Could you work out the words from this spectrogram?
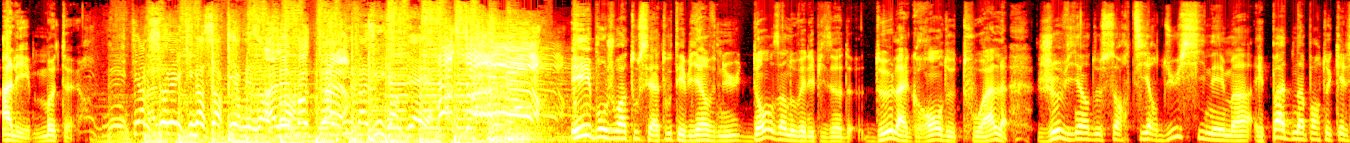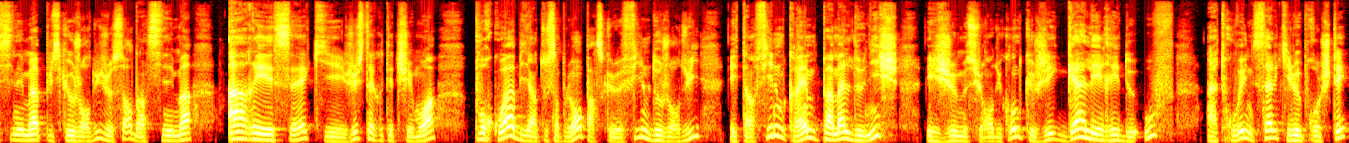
Allez, moteur. Tiens le soleil qui va sortir, mes enfants. Allez, moteur Vas-y, vas-y, Jean-Pierre. Et bonjour à tous et à toutes et bienvenue dans un nouvel épisode de La Grande Toile. Je viens de sortir du cinéma et pas de n'importe quel cinéma puisque aujourd'hui je sors d'un cinéma art et essai qui est juste à côté de chez moi. Pourquoi? Bien tout simplement parce que le film d'aujourd'hui est un film quand même pas mal de niche et je me suis rendu compte que j'ai galéré de ouf à trouver une salle qui le projetait.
